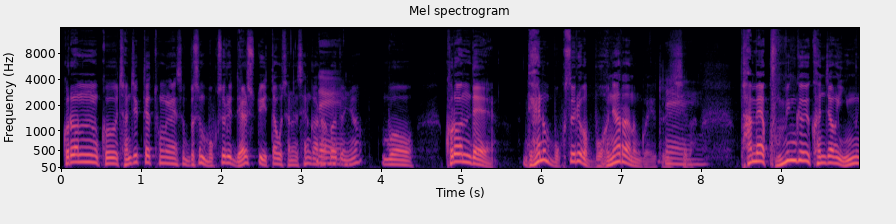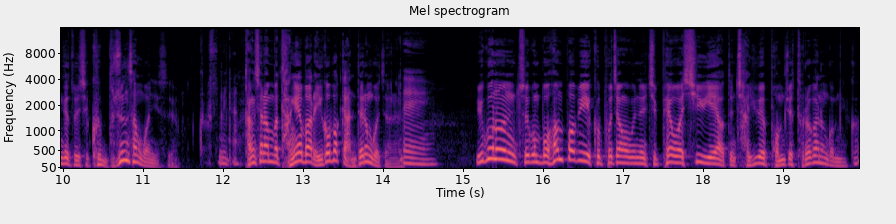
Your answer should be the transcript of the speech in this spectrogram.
그런 그 전직 대통령에서 무슨 목소리 낼 수도 있다고 저는 생각을 네. 하거든요. 뭐 그런데 내는 목소리가 뭐냐라는 거예요, 도대체. 네. 밤에 국민교육헌장을 읽는 게 도대체 그 무슨 상관이 있어요? 그렇습니다. 당신 한번 당해봐라 이거밖에 안 되는 거잖아요. 네. 이거는 지금 뭐 헌법이 그 보장하고 있는 집회와 시위의 어떤 자유의 범죄에 들어가는 겁니까?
